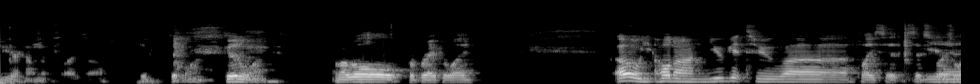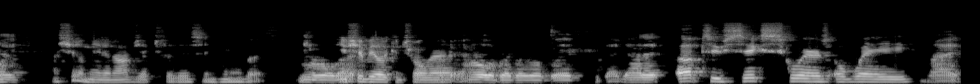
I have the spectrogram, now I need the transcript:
your helmet flies off. Good, good one. Good one. I'm gonna roll for breakaway. Oh, hold on. You get to. uh Place it six squares Yeah. away. I should have made an object for this in here, but I'm gonna roll that. you should be able to control that. Okay, I'm gonna roll a breakaway real quick. Okay, got it. Up to six squares away. Right.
